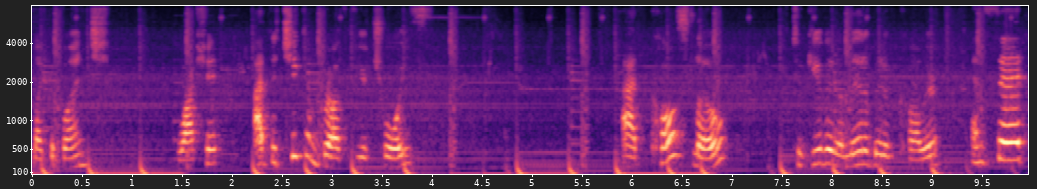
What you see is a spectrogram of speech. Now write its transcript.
like a bunch. Wash it. Add the chicken broth of your choice. Add coleslaw to give it a little bit of color and set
